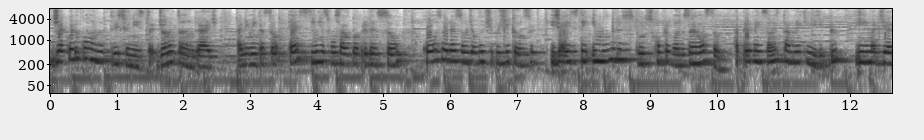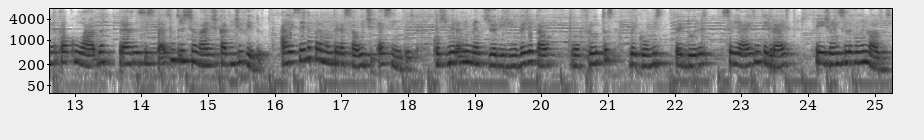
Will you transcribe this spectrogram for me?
De acordo com o nutricionista Jonathan Andrade, a alimentação é sim responsável pela prevenção ou aceleração de alguns tipos de câncer e já existem inúmeros estudos comprovando essa relação. A prevenção está no equilíbrio e em uma dieta calculada para as necessidades nutricionais de cada indivíduo. A receita para manter a saúde é simples: consumir alimentos de origem vegetal, como frutas, legumes, verduras, cereais integrais feijões e leguminosas,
